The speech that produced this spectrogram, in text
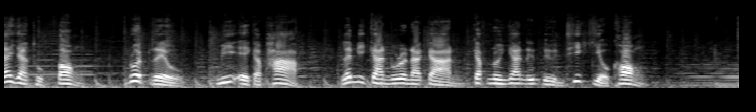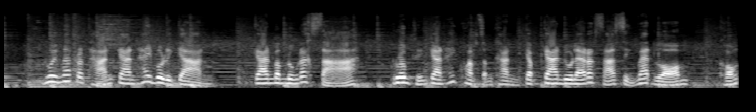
ได้อย่างถูกต้อง รวดเร็ว มีเอกภาพ และมีการบูรณาการกับหน่วยงานอื่น ๆ ที่เกี่ยวข้อง ด้วยมาตรฐานการให้บริการ การบำรุงรักษารวมถึงการให้ความสำคัญกับการดูแลรักษาสิ่งแวดล้อม ของ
